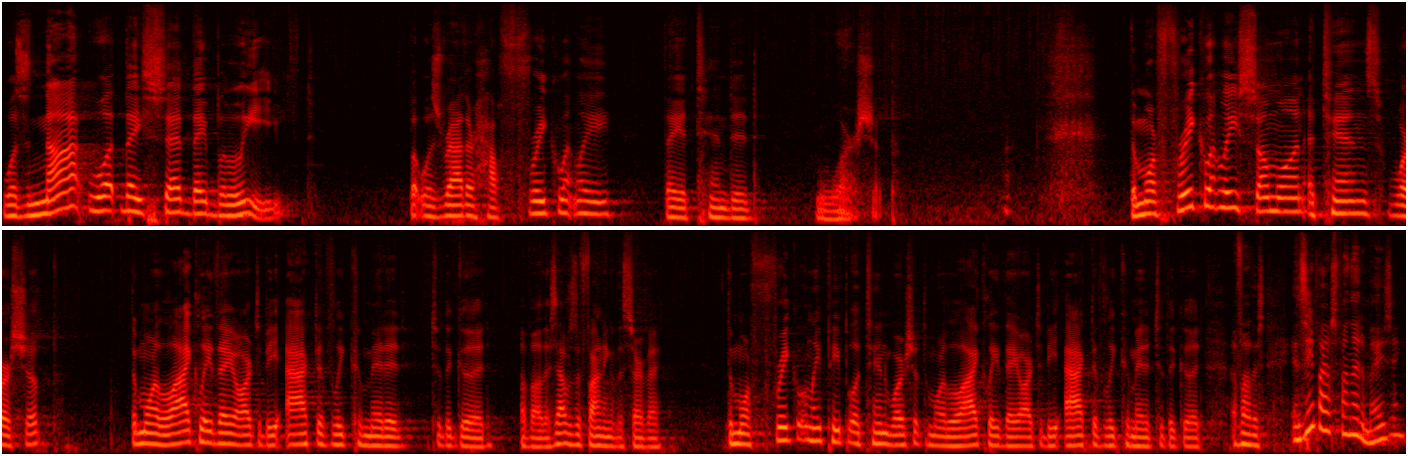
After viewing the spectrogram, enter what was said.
was not what they said they believed, but was rather how frequently they attended worship. The more frequently someone attends worship, the more likely they are to be actively committed to the good of others. That was the finding of the survey. The more frequently people attend worship, the more likely they are to be actively committed to the good of others. And does anybody else find that amazing?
